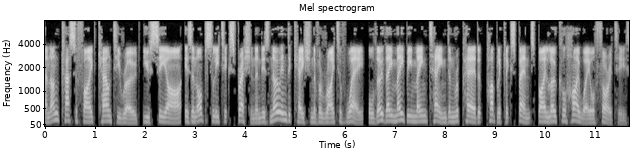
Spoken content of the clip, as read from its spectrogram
An unclassified county road UCR is an obsolete expression and is no indication of a right-of-way, although they may be maintained and repaired at public expense by local highway authorities.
